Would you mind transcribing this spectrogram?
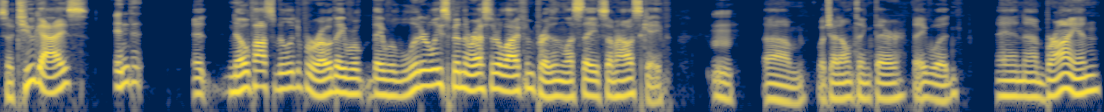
So two guys, in the uh, no possibility of parole. They will they will literally spend the rest of their life in prison unless they somehow escape. Mm. Um, which I don't think they're they would. And uh, Bryan,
